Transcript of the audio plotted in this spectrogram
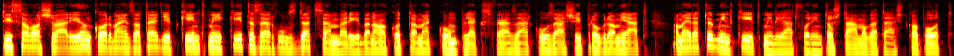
Tiszavasvári önkormányzat egyébként még 2020. decemberében alkotta meg komplex felzárkózási programját, amelyre több mint két milliárd forintos támogatást kapott.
